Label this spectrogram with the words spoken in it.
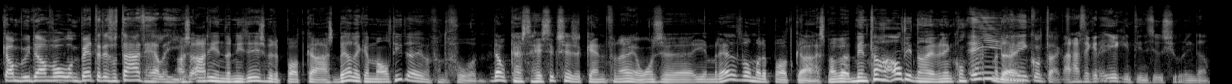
kan u dan wel een beter resultaat hellen hier. Als Arjen er niet is bij de podcast, bel ik hem altijd even van tevoren. Dan kan hij ik ze kennen van, hey jongens, eh, je redt het wel met de podcast. Maar we zijn toch altijd nog even in contact met Even in contact. Maar hartstikke een eer in de uitzending dan.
